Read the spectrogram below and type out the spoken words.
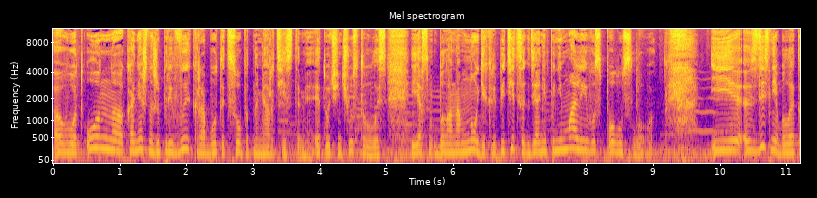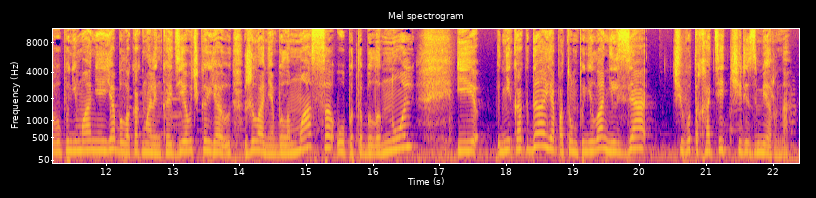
вот, он, конечно же, привык работать с опытными артистами. Это очень чувствовалось. И я была на многих репетициях, где они понимали его полуслова. И здесь не было этого понимания. Я была как маленькая девочка, я, желания было масса, опыта было ноль. И никогда, я потом поняла, нельзя чего-то хотеть чрезмерно.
